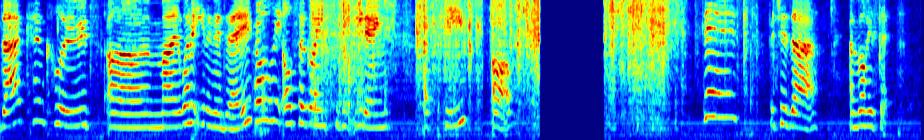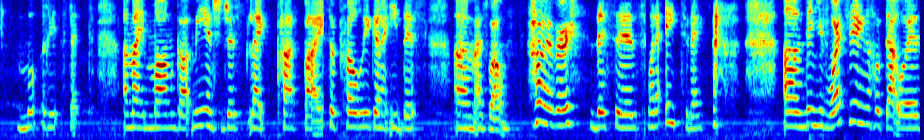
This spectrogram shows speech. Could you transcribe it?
that concludes um, my what I eat in a day. Probably also going to be eating a piece of this, which is a, a Morissette. Morissette. Uh, my mom got me and she just like passed by. So probably gonna eat this um, as well. However, this is what I ate today. um, thank you for watching. I hope that was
